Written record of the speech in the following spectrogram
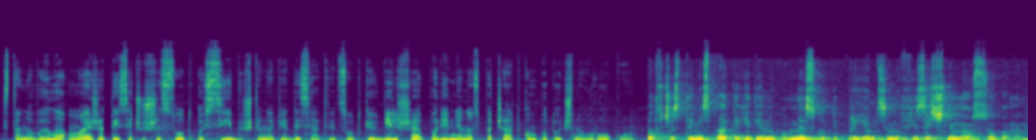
становила майже 1600 осіб, що на 50% більше порівняно з початком поточного року. От в частині сплати єдиного внеску підприємцями фізичними особами,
